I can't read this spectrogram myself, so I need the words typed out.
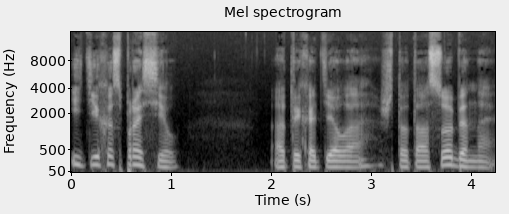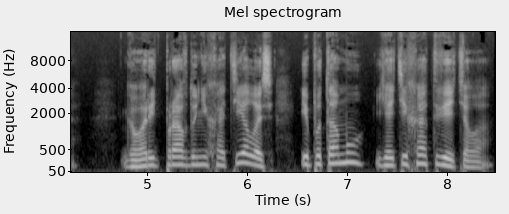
и тихо спросил. «А ты хотела что-то особенное?» Говорить правду не хотелось, и потому я тихо ответила.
